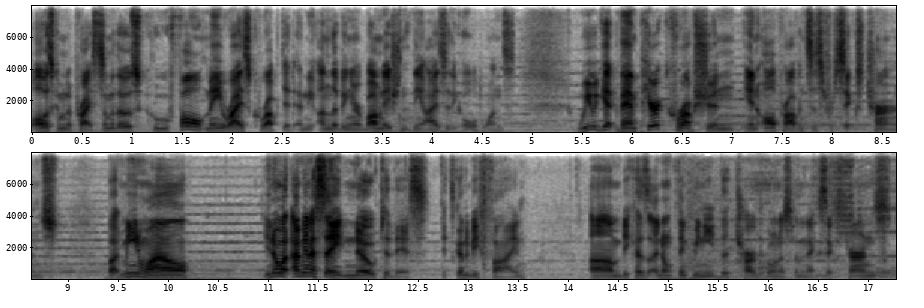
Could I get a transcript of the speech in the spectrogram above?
will always come at a price. Some of those who fall may rise corrupted, and the unliving are abominations in the eyes of the old ones. We would get vampiric corruption in all provinces for six turns. But meanwhile, you know what? I'm going to say no to this. It's going to be fine. Um, because I don't think we need the charge bonus for the next six turns.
